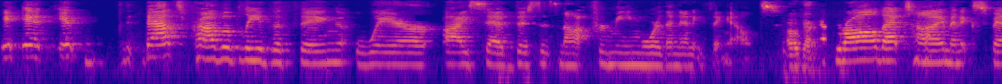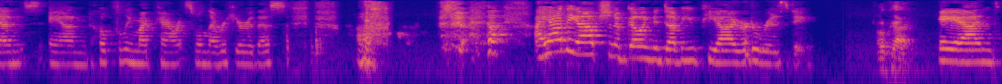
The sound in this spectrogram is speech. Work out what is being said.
It, it, it, that's probably the thing where I said this is not for me more than anything else. Okay. After all that time and expense, and hopefully my parents will never hear this. Uh, I had the option of going to WPI or to RISD. Okay. And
